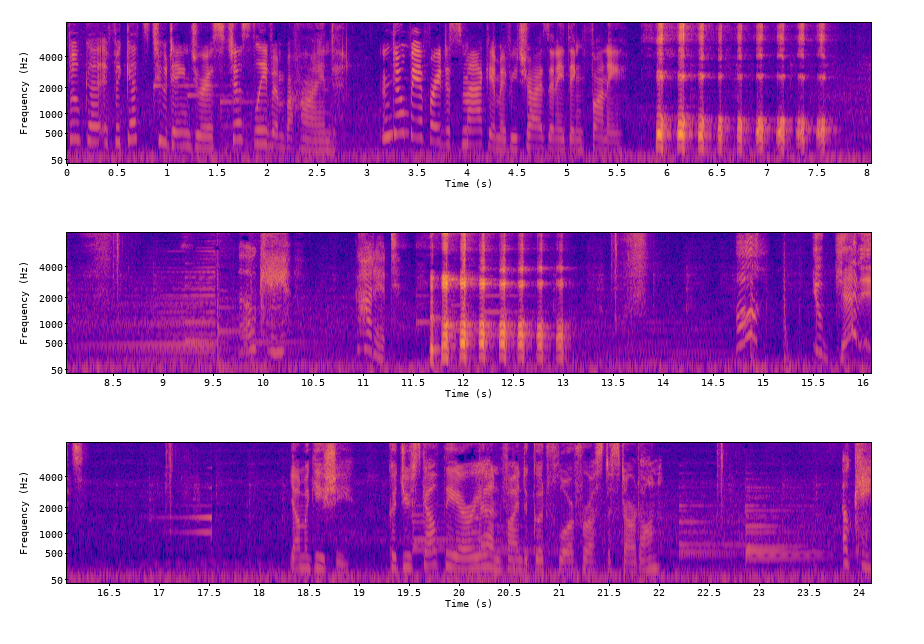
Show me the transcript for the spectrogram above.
Fuka, if it gets too dangerous, just leave him behind. And don't be afraid to smack him if he tries anything funny. Okay. Got it. Huh? You get it? Yamagishi, could you scout the area and find a good floor for us to start on? Okay.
